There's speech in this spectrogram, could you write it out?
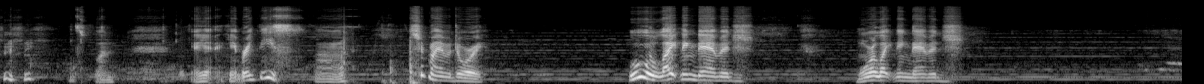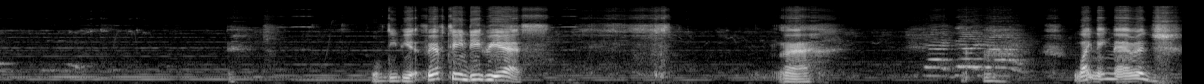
That's fun. Yeah, I can't break these. Oh. Check my inventory. Ooh, lightning damage. More lightning damage. Twelve DPS. Fifteen DPS. Uh, lightning damage?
